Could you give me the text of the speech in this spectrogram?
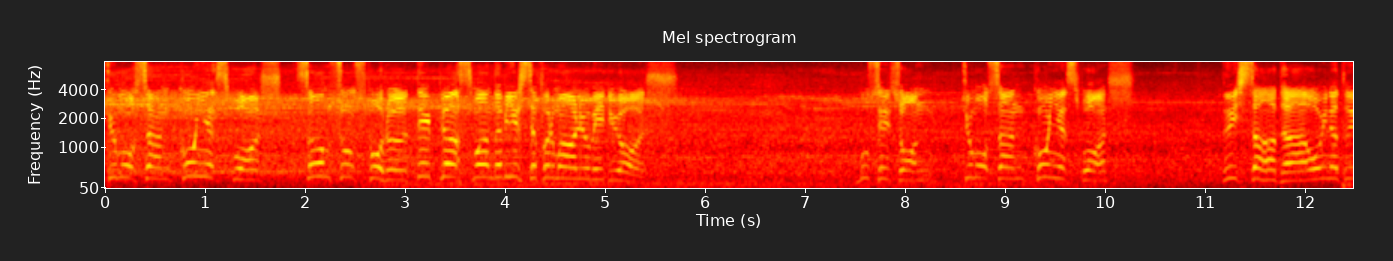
Tümosan Konya Spor, Samsun Spor'u deplasmanda 1-0 mağlup ediyor. Bu sezon Tümosan Konya Spor dış sahada oynadığı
